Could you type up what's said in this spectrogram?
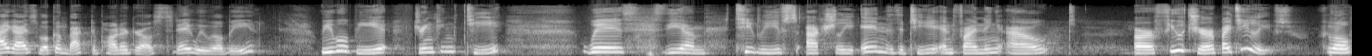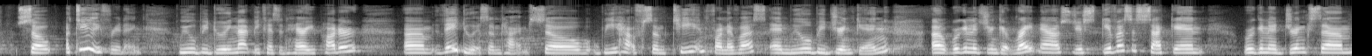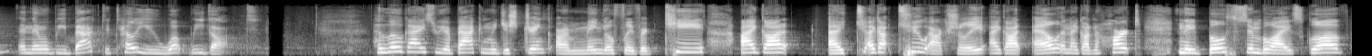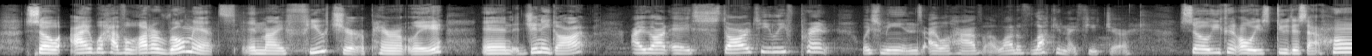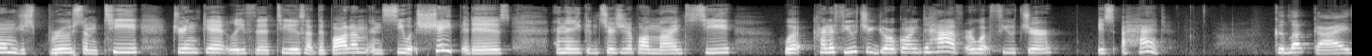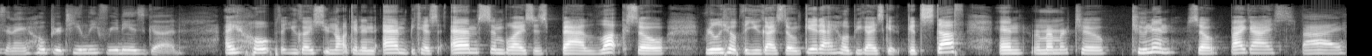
Hi guys, welcome back to Potter Girls. Today we will be we will be drinking tea with the um, tea leaves actually in the tea and finding out our future by tea leaves. Well, so a tea leaf reading. We will be doing that because in Harry Potter, um, they do it sometimes. So we have some tea in front of us and we will be drinking. Uh, we're to drink it right now, so just give us a second. We're to drink some and then we'll be back to tell you what we got. Hello, guys. We are back, and we just drank our mango flavored tea. I got I, t- I got two actually. I got L and I got a heart, and they both symbolize love. So I will have a lot of romance in my future, apparently. And Ginny got. I got a star tea leaf print, which means I will have a lot of luck in my future. So you can always do this at home. Just brew some tea, drink it, leave the tea leaves at the bottom, and see what shape it is. And then you can search it up online to see what kind of future you're going to have or what future is ahead. Good luck, guys, and I hope your tea leaf reading is good. I hope that you guys do not get an M because M symbolizes bad luck. So, really hope that you guys don't get it. I hope you guys get good stuff. And remember to tune in. So, bye, guys. Bye.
